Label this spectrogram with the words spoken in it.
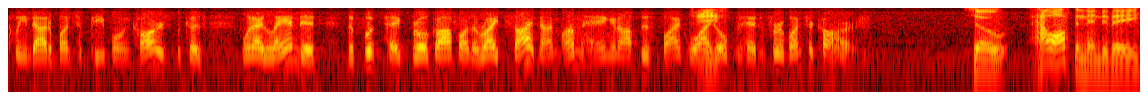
cleaned out a bunch of people and cars because when I landed, the foot peg broke off on the right side, and I'm, I'm hanging off this bike wide open, heading for a bunch of cars. So, how often then do they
